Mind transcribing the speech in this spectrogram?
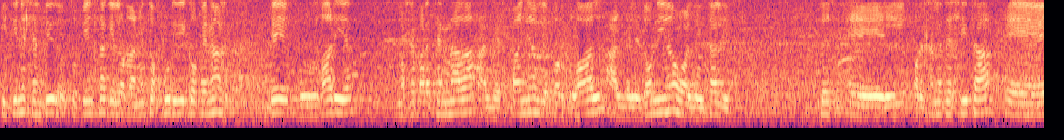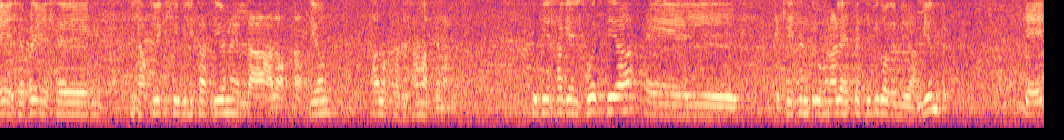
Y tiene sentido, tú piensas que el ordenamiento jurídico penal de Bulgaria no se parece en nada al de España, al de Portugal, al de Letonia o al de Italia. Entonces, por eso necesita eh, esa flexibilización en la adaptación a los procesos nacionales. Tú piensas que en Suecia existen tribunales específicos de medio ambiente, que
